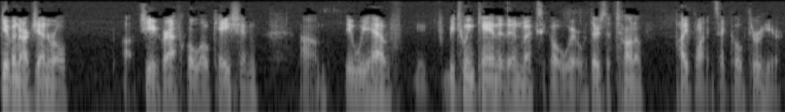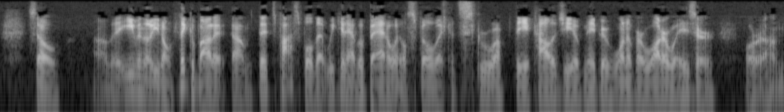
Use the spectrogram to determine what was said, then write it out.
given our general uh, geographical location, um, we have between Canada and Mexico where there's a ton of pipelines that go through here. So um, even though you don't think about it, um, it's possible that we could have a bad oil spill that could screw up the ecology of maybe one of our waterways or or um,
